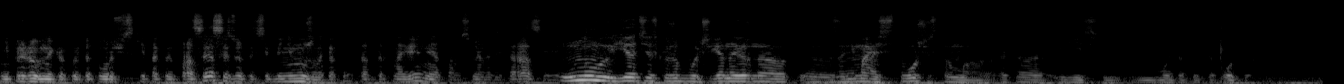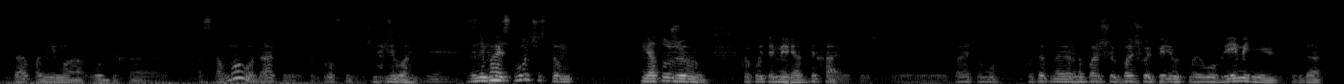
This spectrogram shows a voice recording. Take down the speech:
непрерывный какой-то творческий такой процесс идет, и тебе не нужно какое-то отдохновение, там, смена декораций. Ну, я тебе скажу больше. Я, наверное, э, занимаясь творчеством, э, это и есть мой какой-то отдых. Да, помимо отдыха основного, да, когда ты там просто лежишь на диване. Занимаясь творчеством, я тоже в какой-то мере отдыхаю. То есть, э, поэтому вот это, наверное, большой, большой период моего времени, когда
